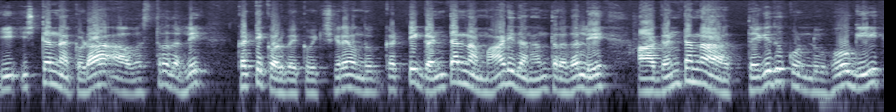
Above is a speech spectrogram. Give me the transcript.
ಈ ಇಷ್ಟನ್ನ ಕೂಡ ಆ ವಸ್ತ್ರದಲ್ಲಿ ಕಟ್ಟಿಕೊಳ್ಬೇಕು ವೀಕ್ಷಕರೇ. ಒಂದು ಕಟ್ಟಿ ಗಂಟನ್ನ ಮಾಡಿದ ನಂತರದಲ್ಲಿ ಆ ಗಂಟನ್ನ ತೆಗೆದುಕೊಂಡು ಹೋಗಿ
